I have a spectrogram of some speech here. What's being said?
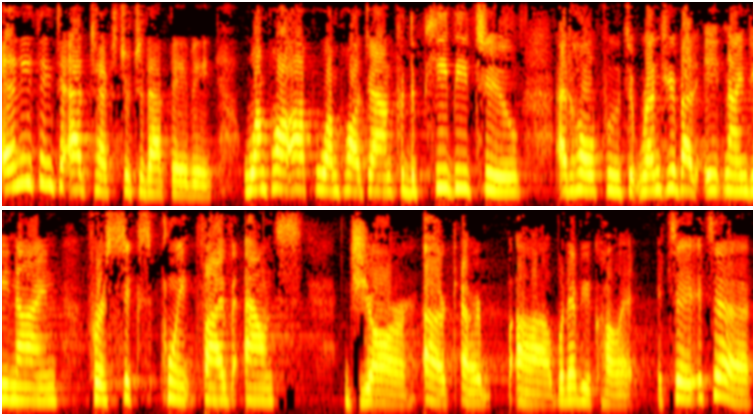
anything to add texture to that baby. One paw up, one paw down for the PB2 at Whole Foods. It runs you about eight ninety nine for a six point five ounce jar uh, or uh, whatever you call it. It's a it's a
